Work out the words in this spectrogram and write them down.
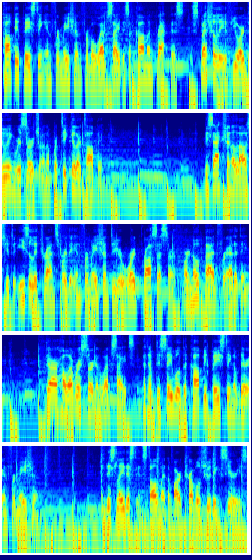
Copy-pasting information from a website is a common practice, especially if you are doing research on a particular topic. This action allows you to easily transfer the information to your word processor or notepad for editing. There are however certain websites that have disabled the copy-pasting of their information. In this latest installment of our troubleshooting series,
